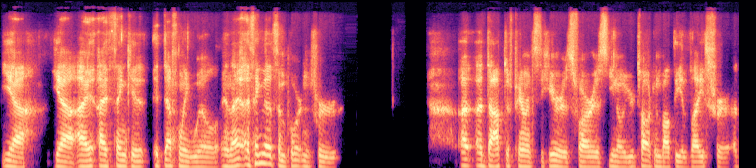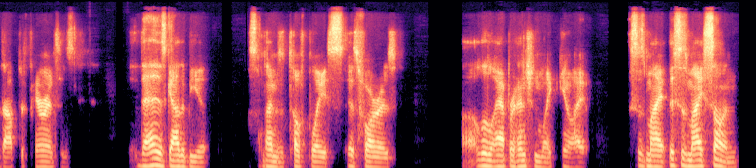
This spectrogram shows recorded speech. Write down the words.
Yeah, yeah, I, I think it, it definitely will. And I, I think that's important for uh, adoptive parents to hear as far as, you know, you're talking about the advice for adoptive parents is that has got to be a, sometimes a tough place as far as a little apprehension. Like, you know, I, this is my, this is my son.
